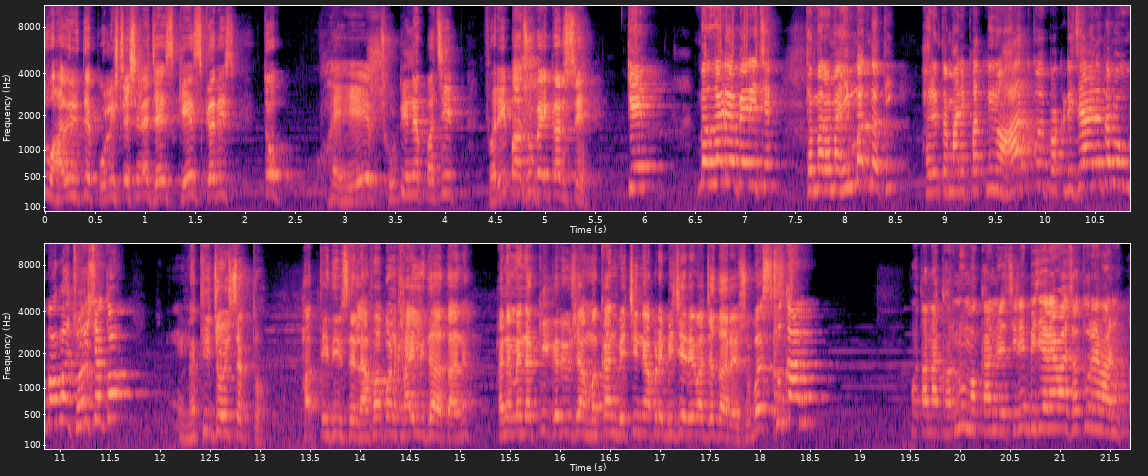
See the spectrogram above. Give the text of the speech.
તું આવી રીતે પોલીસ સ્ટેશને જઈશ કેસ કરીશ તો હે છૂટીને પછી ફરી પાછું કઈ કરશે? કેમ? બંગડીઓ પહેરી છે. તમારામાં હિંમત નથી. અરે તમારી પત્નીનો હાથ કોઈ પકડી જાય અને તમે ઊભા ઊભા જોઈ શકો? નથી જોઈ શકતો. હા તે દિવસે લાફા પણ ખાઈ લીધા હતા ને. અને મેં નક્કી કર્યું છે આ મકાન વેચીને આપણે બીજે રહેવા જતા રહેશું. બસ. શું કામ? પોતાના ઘરનું મકાન વેચીને બીજે રહેવા જતું રહેવાનું.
